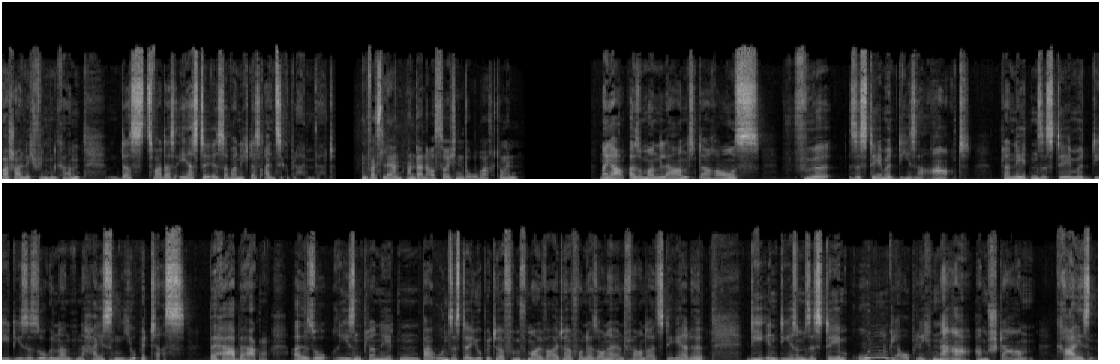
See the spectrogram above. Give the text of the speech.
wahrscheinlich finden kann, das zwar das erste ist, aber nicht das einzige bleiben wird. Und was lernt man dann aus solchen Beobachtungen? Naja, also man lernt daraus für Systeme dieser Art, Planetensysteme, die diese sogenannten heißen Jupiters beherbergen, also Riesenplaneten, bei uns ist der Jupiter fünfmal weiter von der Sonne entfernt als die Erde, die in diesem System unglaublich nah am Stern kreisen.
